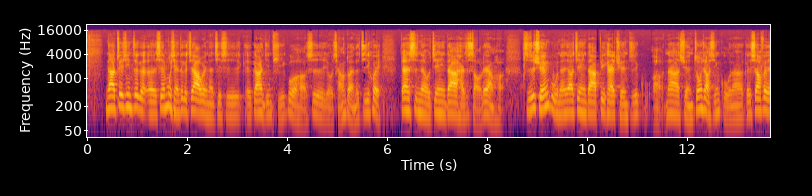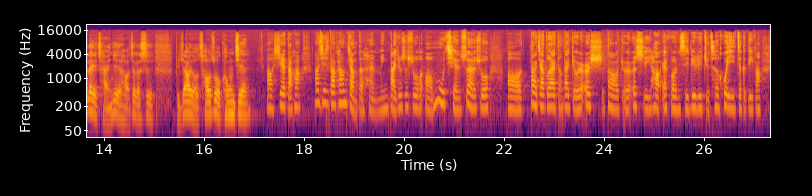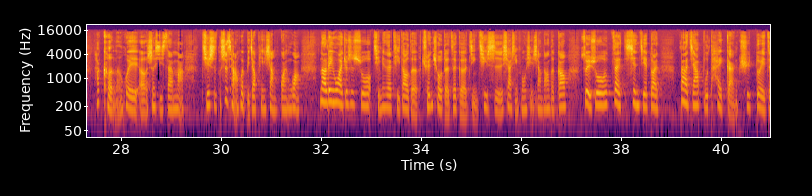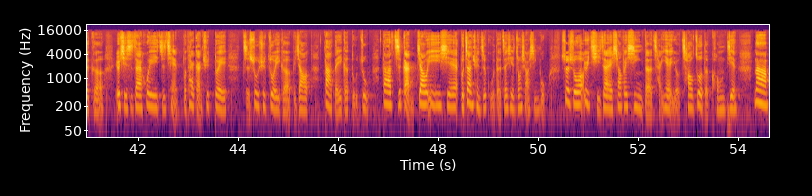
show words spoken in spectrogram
那最近这个呃，现在目前这个价位呢，其实呃刚刚已经提过哈，是有抢短的机会，但是呢，我建议大家还是少量哈。只选股呢，要建议大家避开全指股啊，那选中小型股呢，跟消费类产业哈，这个是比较有操作空间。哦，谢谢达康。那其实达康讲的很明白，就是说，哦，目前虽然说，呃，大家都在等待九月二十到九月二十一号 FOMC 利率决策会议这个地方，它可能会呃升息三嘛。其实市场会比较偏向观望。那另外就是说，前面在提到的全球的这个景气是下行风险相当的高，所以说在现阶段。大家不太敢去对这个，尤其是在会议之前，不太敢去对指数去做一个比较大的一个赌注。大家只敢交易一些不占全值股的这些中小型股。所以说，预期在消费性的产业有操作的空间。那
